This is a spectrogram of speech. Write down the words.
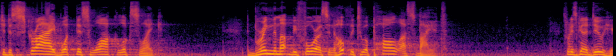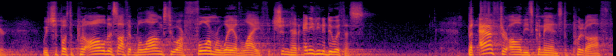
to describe what this walk looks like, to bring them up before us, and hopefully to appall us by it. That's what he's going to do here. We're supposed to put all this off. It belongs to our former way of life. It shouldn't have anything to do with us. But after all these commands to put it off,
